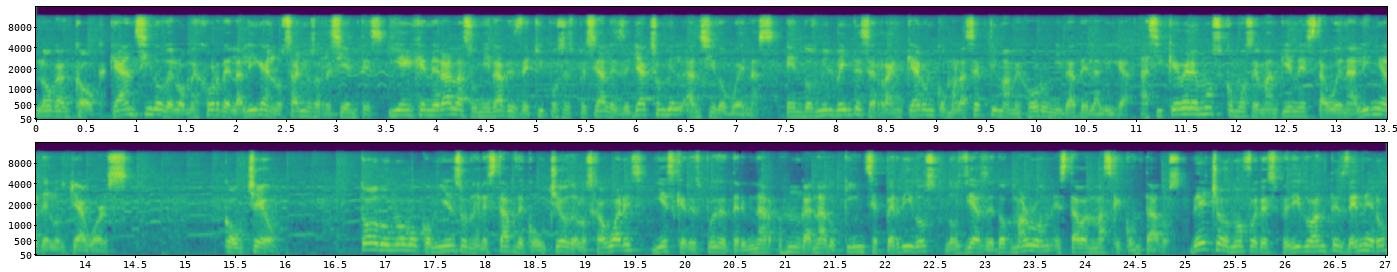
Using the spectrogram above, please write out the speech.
Logan Coke, que han sido de lo mejor de la liga en los años recientes, y en general las unidades de equipos especiales de Jacksonville han sido buenas. En 2020 se rankearon como la séptima mejor unidad de la liga, así que veremos cómo se mantiene esta buena línea de los Jaguars. Coacheo todo un nuevo comienzo en el staff de cocheo de los Jaguares y es que después de terminar un ganado 15 perdidos, los días de Doug Marrone estaban más que contados. De hecho, no fue despedido antes de enero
